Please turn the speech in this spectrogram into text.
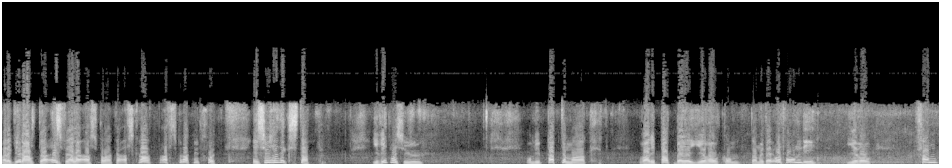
maar ek weet daar daar is wel 'n afspraak, 'n afspraak, afspraak met God. En soos wat ek stap, jy weet mos hoe om die pad te maak waar die pad by 'n heuwel kom, dan moet hy of om die heuwel gaan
